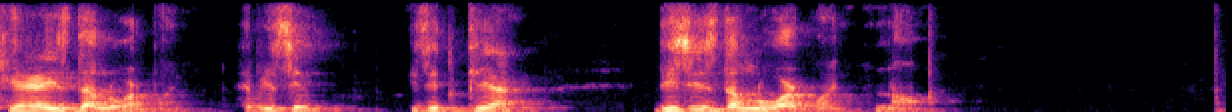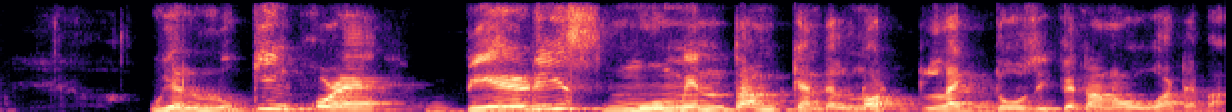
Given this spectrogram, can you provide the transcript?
here is the lower point have you seen is it clear this is the lower point now. We are looking for a bearish momentum candle, not like doji pattern or whatever.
